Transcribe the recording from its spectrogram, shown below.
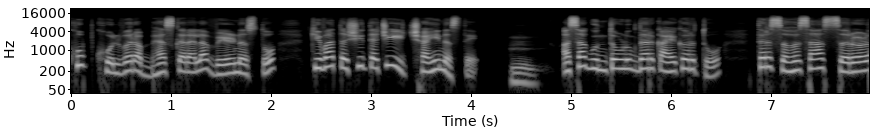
खूप खोलवर अभ्यास करायला वेळ नसतो किंवा तशी त्याची इच्छाही नसते. असा गुंतवणूकदार काय करतो? तर सहसा सरळ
